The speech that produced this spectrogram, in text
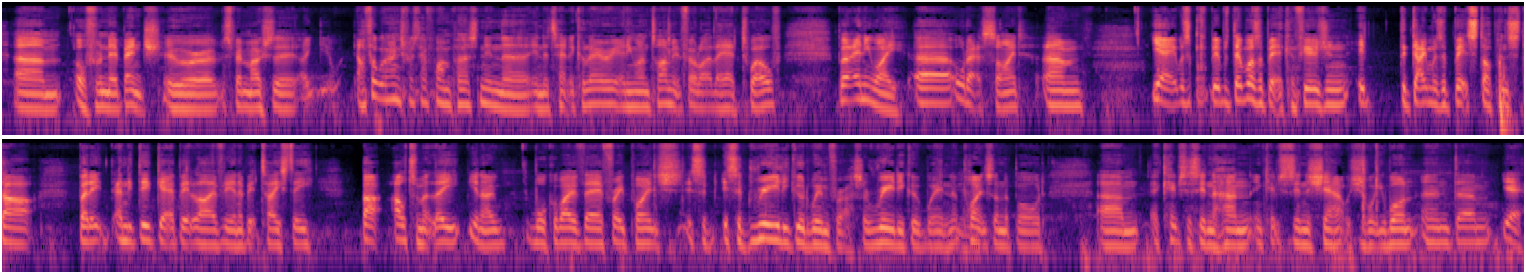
Um, or from their bench, who were spent most of the. I thought we were only supposed to have one person in the in the technical area at any one time. It felt like they had twelve, but anyway, uh, all that aside, um, yeah, it was, it was there was a bit of confusion. It the game was a bit stop and start, but it and it did get a bit lively and a bit tasty. But ultimately, you know, walk away with their three points. It's a it's a really good win for us. A really good win. The Points on the board. Um, it keeps us in the hunt and keeps us in the shout, which is what you want. And um, yeah,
